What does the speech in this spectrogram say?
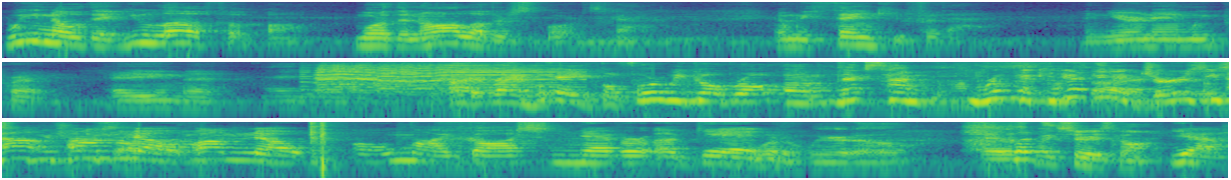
We know that you love football more than all other sports, God. And we thank you for that. In your name we pray. Amen. Amen. All right, Ryan, hey, before we go, bro, um, next time, real quick, can you get a jersey switchers? um, no, um, no. Oh my gosh, never again. What a weirdo. Hey, let's, Let's- make sure he's gone. Yeah.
